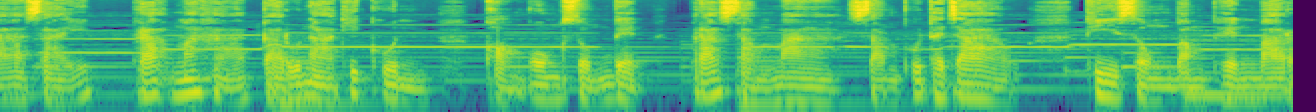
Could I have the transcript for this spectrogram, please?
อาศัยพระมหาการุณาธิคุณขององค์สมเด็จ พระสัมมาสัมพุทธเจ้า ที่ทรงบำเพ็ญบาร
